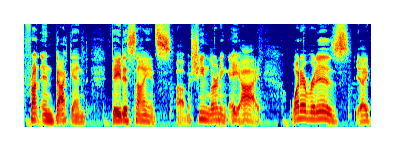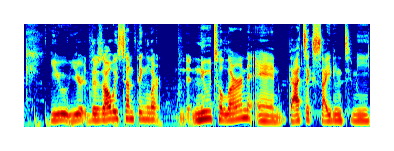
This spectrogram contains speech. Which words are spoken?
Front end, back end, data science, uh, machine learning, AI, whatever it is, like you, you're, there's always something learn new to learn and that's exciting to me.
